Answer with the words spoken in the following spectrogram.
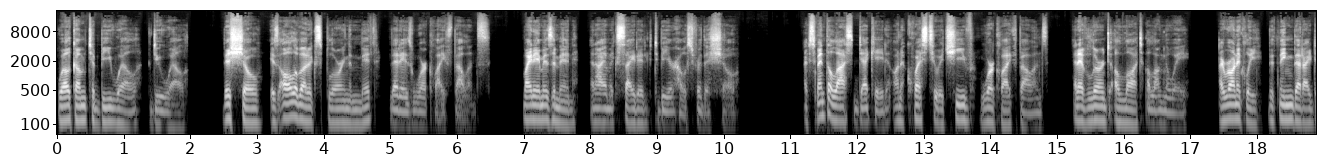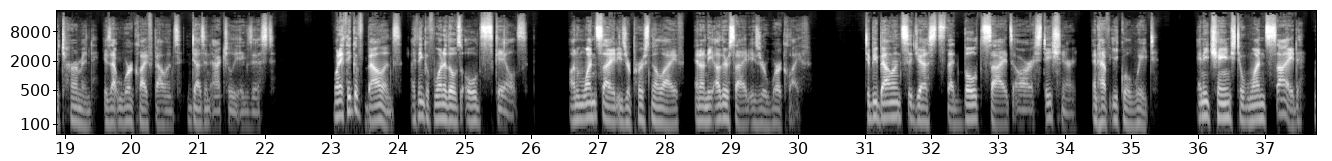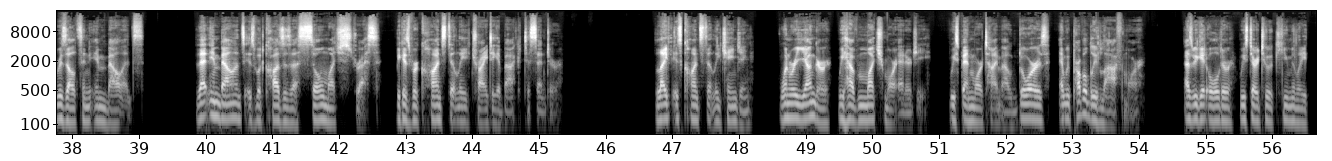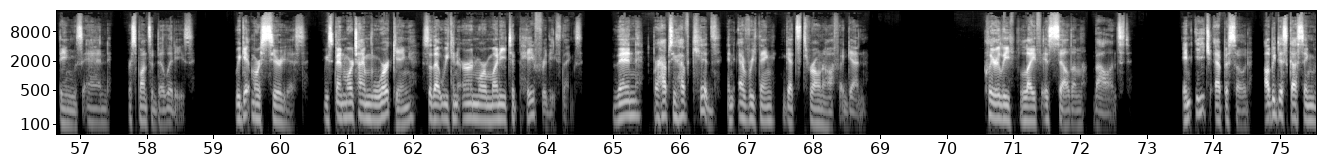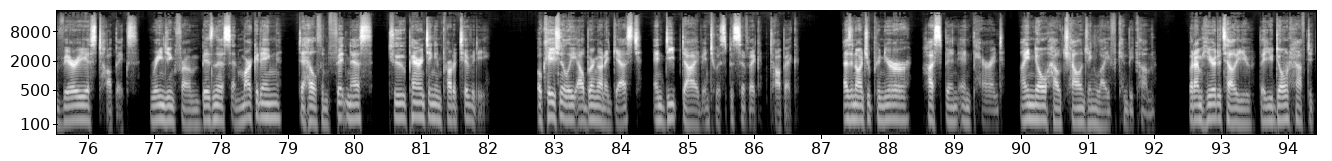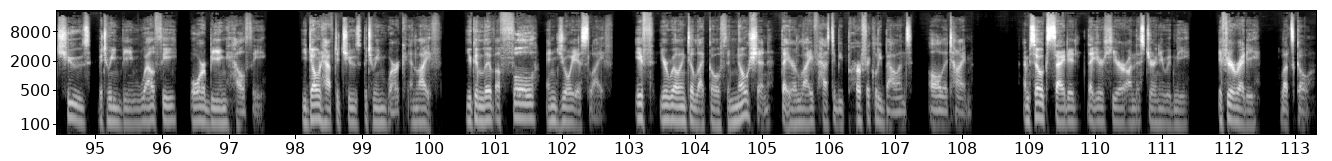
Welcome to Be Well, Do Well. This show is all about exploring the myth that is work life balance. My name is Amin, and I am excited to be your host for this show. I've spent the last decade on a quest to achieve work life balance, and I've learned a lot along the way. Ironically, the thing that I determined is that work life balance doesn't actually exist. When I think of balance, I think of one of those old scales on one side is your personal life, and on the other side is your work life. To be balanced suggests that both sides are stationary and have equal weight. Any change to one side results in imbalance. That imbalance is what causes us so much stress because we're constantly trying to get back to center. Life is constantly changing. When we're younger, we have much more energy. We spend more time outdoors and we probably laugh more. As we get older, we start to accumulate things and responsibilities. We get more serious. We spend more time working so that we can earn more money to pay for these things. Then perhaps you have kids and everything gets thrown off again. Clearly, life is seldom balanced. In each episode, I'll be discussing various topics, ranging from business and marketing to health and fitness to parenting and productivity. Occasionally, I'll bring on a guest and deep dive into a specific topic. As an entrepreneur, husband, and parent, I know how challenging life can become. But I'm here to tell you that you don't have to choose between being wealthy or being healthy. You don't have to choose between work and life. You can live a full and joyous life if you're willing to let go of the notion that your life has to be perfectly balanced all the time. I'm so excited that you're here on this journey with me. If you're ready, Let's go.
